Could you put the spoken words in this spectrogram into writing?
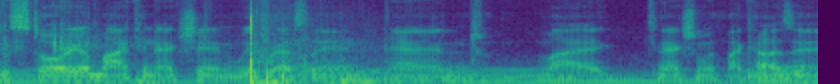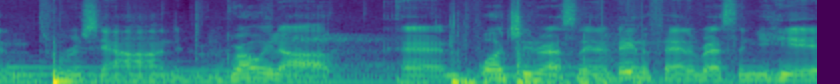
the story of my connection with wrestling and my connection with my cousin through sound. Growing up and watching wrestling and being a fan of wrestling, you hear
